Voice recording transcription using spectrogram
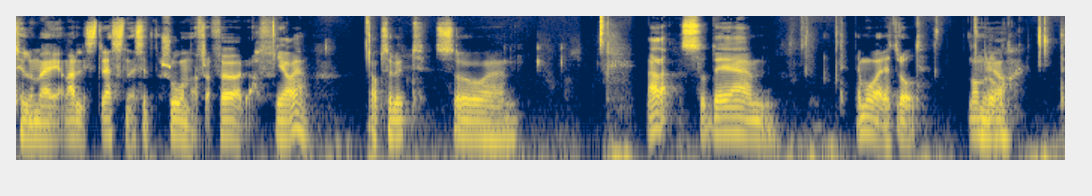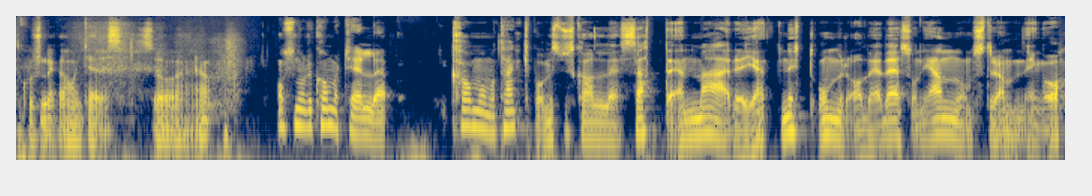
til og med i en veldig stressende situasjon fra før av. Ja, ja. Absolutt. Så uh, Nei da. Så det, det må være et råd. Noen råd ja. til hvordan det kan håndteres. Så ja. Også når det kommer til hva man må tenke på hvis du skal sette en merd i et nytt område? Det Er sånn gjennomstrømning og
